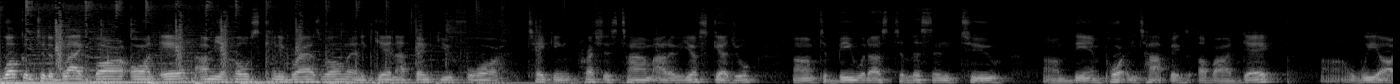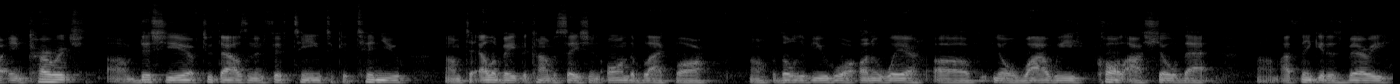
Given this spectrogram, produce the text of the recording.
Welcome to the Black Bar on Air. I'm your host, Kenny Braswell, and again, I thank you for taking precious time out of your schedule um, to be with us to listen to um, the important topics of our day. Uh, we are encouraged um, this year of 2015 to continue um, to elevate the conversation on the Black Bar. Uh, for those of you who are unaware of, you know, why we call our show that, um, I think it is very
